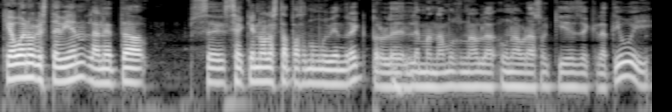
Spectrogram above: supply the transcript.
qué bueno que esté bien, la neta, sé, sé que no la está pasando muy bien Drake, pero le, mandamos un, abla- un abrazo aquí desde Creativo y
